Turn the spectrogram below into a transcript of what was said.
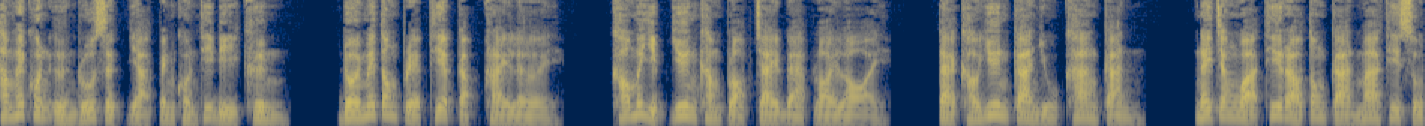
ทำให้คนอื่นรู้สึกอยากเป็นคนที่ดีขึ้น โดยไม่ต้องเปรียบเทียบกับใครเลย เขาไม่หยิบยื่นคำปลอบใจแบบลอยๆ แต่เขายื่นการอยู่ข้างกัน ในจังหวะที่เราต้องการมากที่สุด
